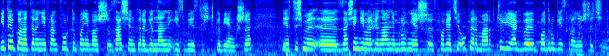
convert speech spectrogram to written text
Nie tylko na terenie Frankfurtu, ponieważ zasięg regionalny Izby jest troszeczkę większy. Jesteśmy e, zasięgiem regionalnym również w powiecie Uckermark, czyli jakby po drugiej stronie Szczecina.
